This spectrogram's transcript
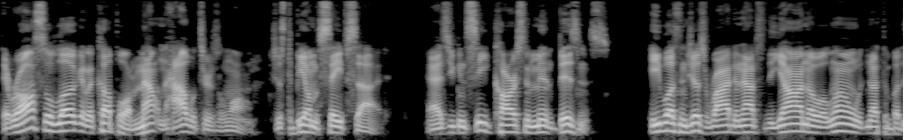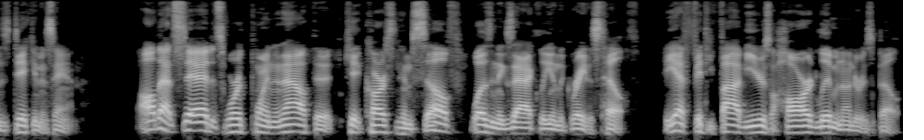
They were also lugging a couple of mountain howitzers along, just to be on the safe side. As you can see, Carson meant business. He wasn't just riding out to the Llano alone with nothing but his dick in his hand. All that said, it's worth pointing out that Kit Carson himself wasn't exactly in the greatest health. He had 55 years of hard living under his belt.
